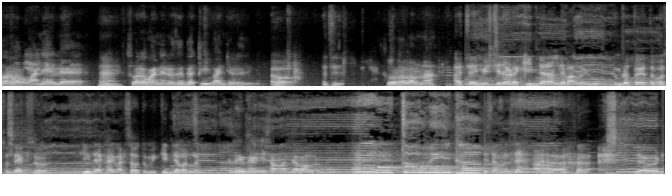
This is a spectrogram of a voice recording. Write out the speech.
সর হ্যাঁ। সর পানি এলে তো ব্যক্তি পানি ঠেলে দিব ও আচ্ছা। না। আচ্ছা এই মিষ্টিটা ওটা কি দিয়ে রানলে ভালো হইব। তোমরা তো এত বছর দেখছ। কি দেখাইবার চাও তুমি কি দেবার লাগবো। লেগে কি সামান লাগবো তুমি খা কি সমাজ যেমন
